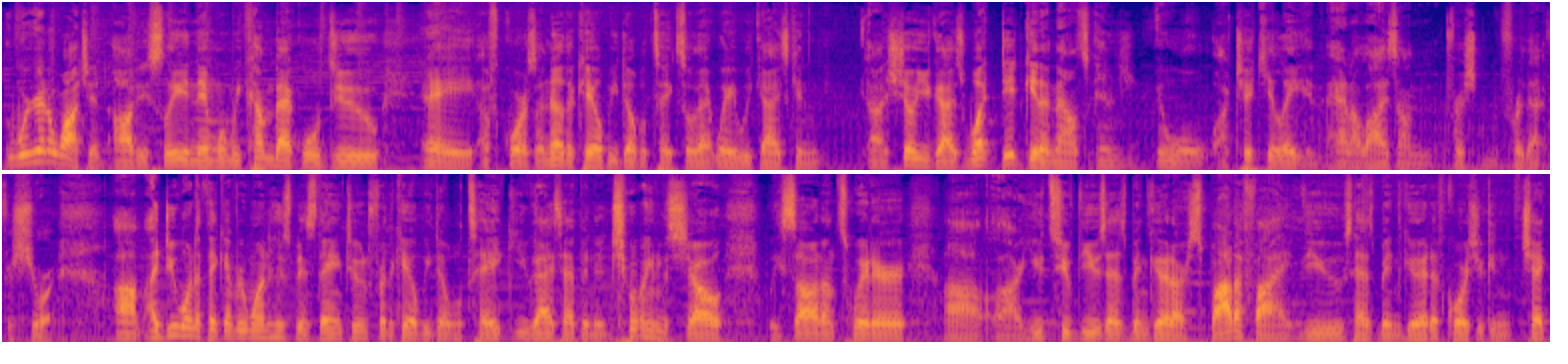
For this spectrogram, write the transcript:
we're gonna watch it obviously, and then when we come back, we'll do a, of course, another KLP double take, so that way we guys can uh, show you guys what did get announced, and it will articulate and analyze on for for that for sure. Um, I do want to thank everyone who's been staying tuned for the KLB Double Take. You guys have been enjoying the show. We saw it on Twitter. Uh, our YouTube views has been good. Our Spotify views has been good. Of course, you can check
